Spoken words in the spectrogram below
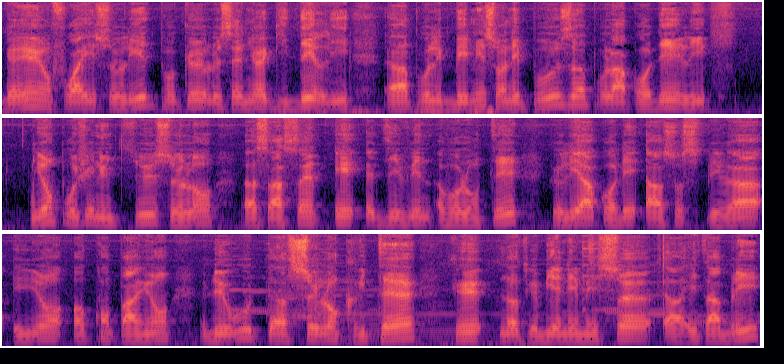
gagner un foyer solide pour que le Seigneur guide lui euh, pour lui bénir son épouse, pour l'accorder lui une progéniture selon euh, sa sainte et divine volonté que lui accordé à Sospira un compagnon de route euh, selon critères que notre bien-aimée sœur a établi,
